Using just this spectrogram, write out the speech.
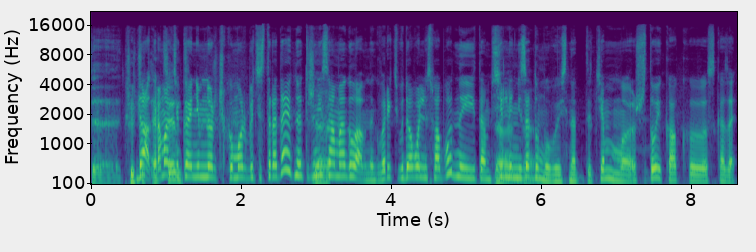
э, чуть-чуть Да, акцент. грамматика немножечко, может быть, и страдает, но это же не Да. самое главное. Говорите вы довольно свободно и там Да, сильно не да. задумываясь над тем, э, что и как э, сказать.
